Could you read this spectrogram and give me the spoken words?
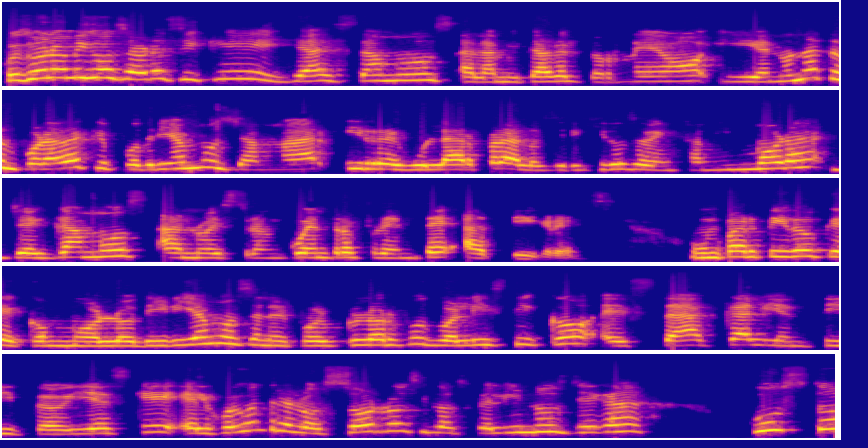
Pues bueno amigos, ahora sí que ya estamos a la mitad del torneo y en una temporada que podríamos llamar irregular para los dirigidos de Benjamín Mora, llegamos a nuestro encuentro frente a Tigres. Un partido que, como lo diríamos en el folclore futbolístico, está calientito. Y es que el juego entre los zorros y los felinos llega justo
